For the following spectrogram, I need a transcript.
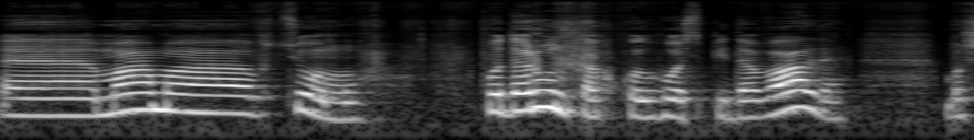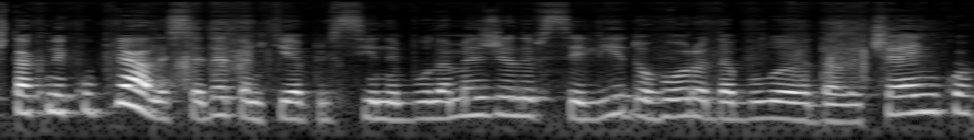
е, мама в цьому в подарунках колгоспі давали, бо ж так не куплялися, де там ті апельсини були. Ми жили в селі, до города було далеченько.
